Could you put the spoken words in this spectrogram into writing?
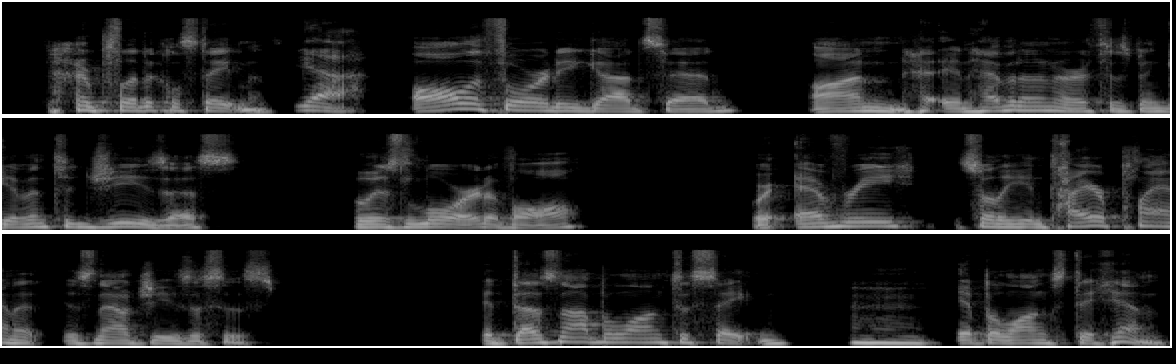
they're political statements yeah all authority god said on in heaven and earth has been given to jesus who is Lord of all, where every, so the entire planet is now Jesus's. It does not belong to Satan, mm-hmm. it belongs to him.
